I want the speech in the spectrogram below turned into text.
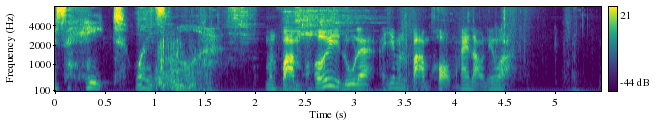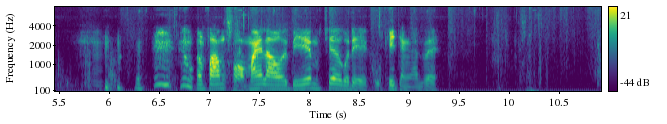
as hate once more. มันฟาร์มเอ้ยรู้แล้วไอ้ที่มันฟาร์มของมาให้เรานี่หว่า มันฟาร์มของมาให้เราไอ้บีมเชื่อกูเด็กกูคิดอย่างนั้นเว้ยไป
